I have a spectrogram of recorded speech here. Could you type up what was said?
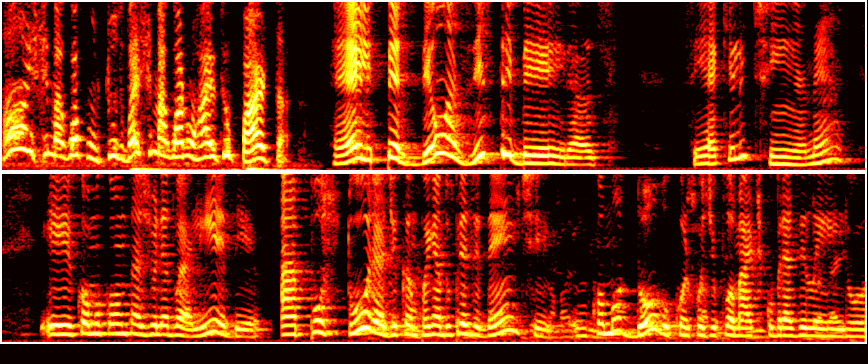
Ai, se magoar com tudo, vai se magoar no raio que o parta. É, ele perdeu as estribeiras. Se é que ele tinha, né? E como conta a Júlia do Alibe, a postura de campanha do presidente incomodou o corpo diplomático brasileiro.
